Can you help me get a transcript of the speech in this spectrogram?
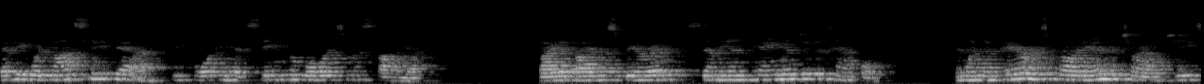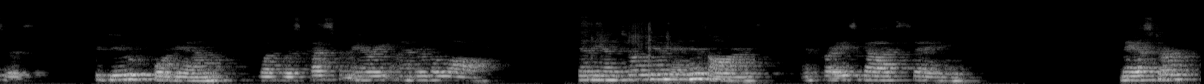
that he would not see death before he had seen the Lord's Messiah. Guided by the Spirit, Simeon came into the temple, and when the parents brought in the child Jesus to do for him was customary under the law. Simeon took him in his arms and praised God, saying, Master,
